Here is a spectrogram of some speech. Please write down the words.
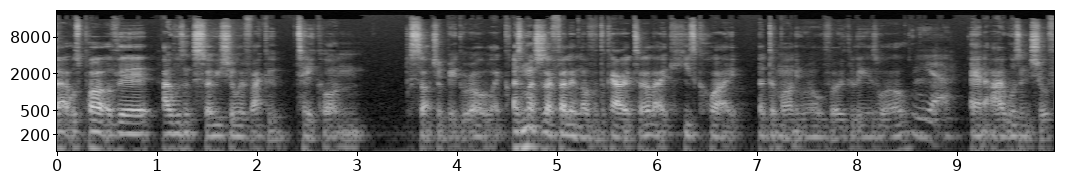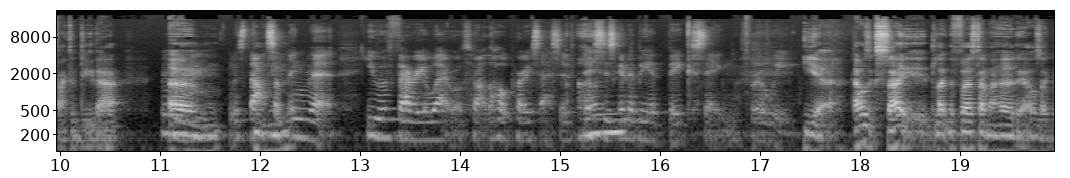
That was part of it. I wasn't so sure if I could take on such a big role. Like as much as I fell in love with the character, like he's quite a demanding role vocally as well, Yeah. and I wasn't sure if I could do that. Mm. Um, was that mhm. something that you were very aware of throughout the whole process of this is Um, going to be a big sing for a week? Yeah, I was excited. Like the first time I heard it, I was like,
